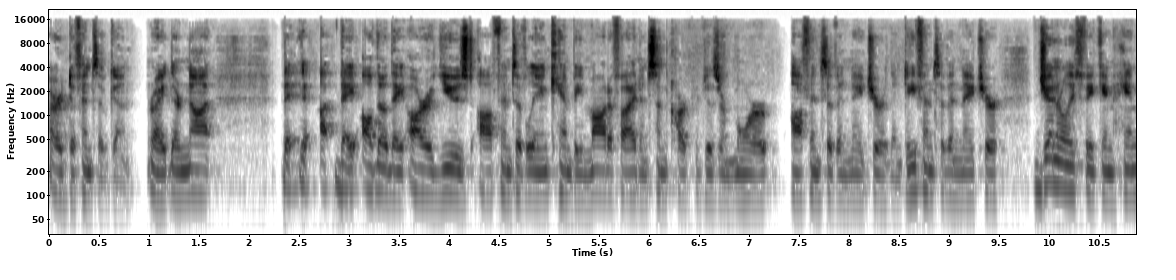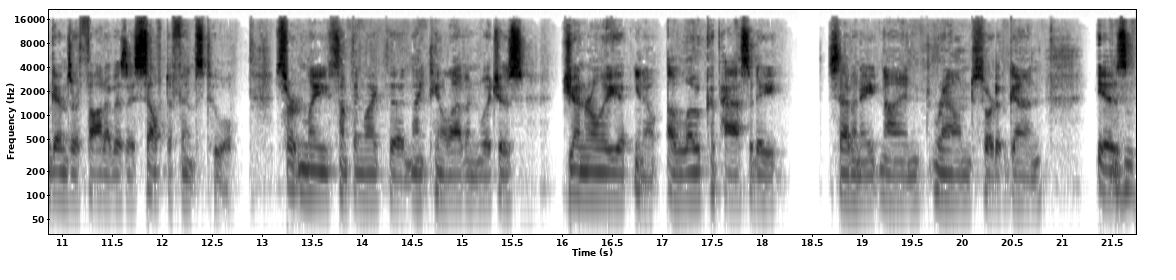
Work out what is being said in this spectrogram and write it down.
or a defensive gun right they're not they, they although they are used offensively and can be modified and some cartridges are more offensive in nature than defensive in nature generally speaking handguns are thought of as a self-defense tool certainly something like the 1911 which is generally you know a low capacity seven eight nine round sort of gun is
